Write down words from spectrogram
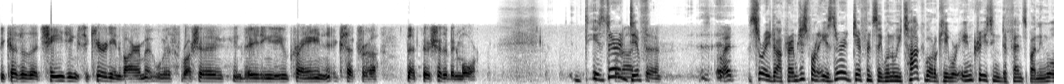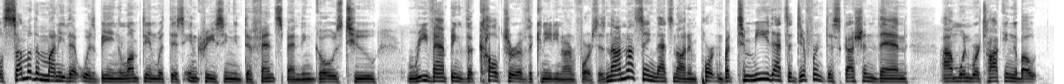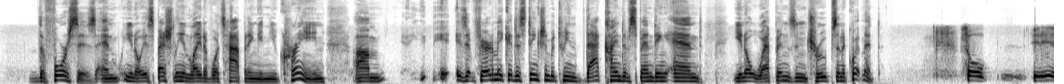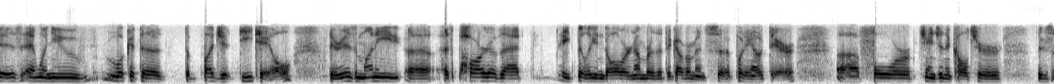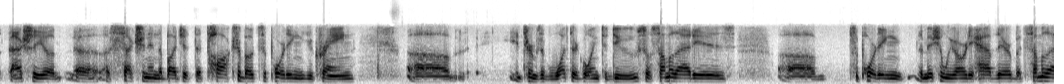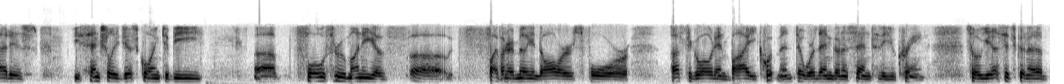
because of the changing security environment with Russia invading Ukraine, et cetera, that there should have been more. Is there We're a difference? Uh, sorry, doctor. I'm just wondering: is there a difference? Like when we talk about okay, we're increasing defense spending. Well, some of the money that was being lumped in with this increasing defense spending goes to revamping the culture of the Canadian Armed Forces. Now, I'm not saying that's not important, but to me, that's a different discussion than um, when we're talking about the forces, and you know, especially in light of what's happening in Ukraine. Um, is it fair to make a distinction between that kind of spending and you know weapons and troops and equipment? So it is, and when you look at the the budget detail, there is money uh, as part of that eight billion dollar number that the government's uh, putting out there uh, for changing the culture, there's actually a, a, section in the budget that talks about supporting Ukraine uh, in terms of what they're going to do. So some of that is uh, supporting the mission we already have there, but some of that is essentially just going to be uh, flow through money of uh, $500 million for us to go out and buy equipment that we're then going to send to the Ukraine. So yes, it's going to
